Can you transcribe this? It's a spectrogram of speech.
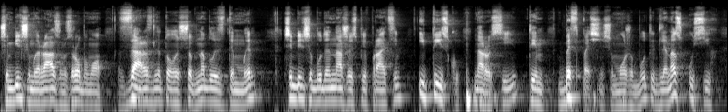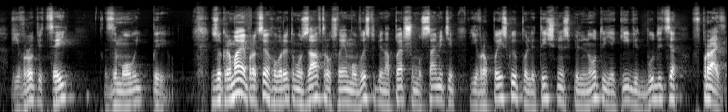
Чим більше ми разом зробимо зараз для того, щоб наблизити мир, чим більше буде нашої співпраці і тиску на Росію, тим безпечніше може бути для нас усіх в Європі цей зимовий період. Зокрема, я про це говоритиму завтра у своєму виступі на першому саміті Європейської політичної спільноти, який відбудеться в Празі.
